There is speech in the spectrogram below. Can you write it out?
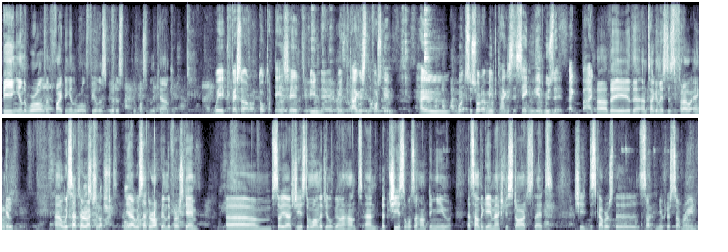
being in the world and fighting in the world feel as good as we possibly can. With Professor or Dr. Deathshead being the main protagonist in the first game, how what's the sort of main protagonist in the second game? Who's the big bad? Uh, the the antagonist is Frau Engel. Uh, we set her actually, yeah, we set her up in the first game um, so yeah, she's the one that you're gonna hunt, and but she's also hunting you. That's how the game actually starts. That she discovers the sub- nuclear submarine.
